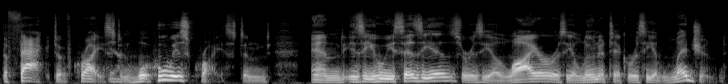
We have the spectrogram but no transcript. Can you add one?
the fact of Christ yeah. and wh- who is Christ and and is he who he says he is, or is he a liar, or is he a lunatic, or is he a legend?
